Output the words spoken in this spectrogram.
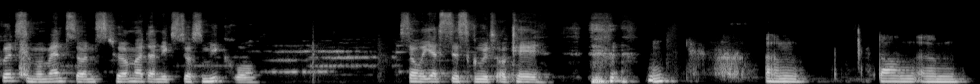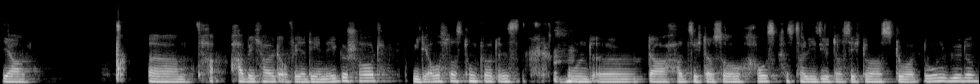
Kurzen Moment, sonst hören wir da nichts durchs Mikro. So, jetzt ist gut, okay. mhm. ähm, dann, ähm, ja, ähm, habe ich halt auf RDNA geschaut, wie die Auslastung dort ist. Mhm. Und äh, da hat sich das so rauskristallisiert, dass ich das dort lohnen würde.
